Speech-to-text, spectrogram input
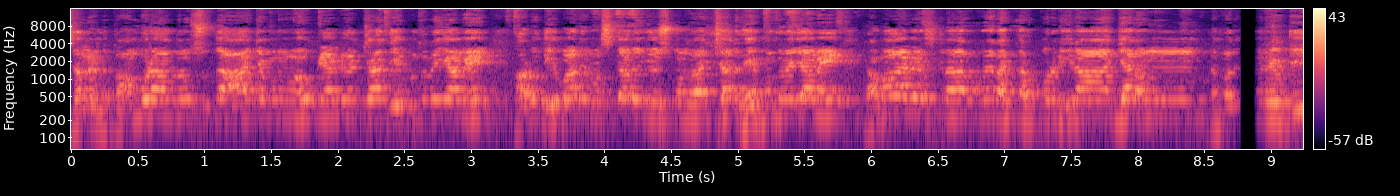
జలండి తాంబూలాంతరం శుద్ధ ఆచమనం హోప్యామి రక్షా దీపంతరయామి ఆరు దీపాన్ని నమస్కారం చేసుకోండి రక్షా దీపంతరయామి రమావేస్కరాత్మ కర్పూర నీరాజనం. ఏమిటి?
